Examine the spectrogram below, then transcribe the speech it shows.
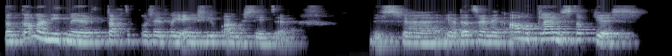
Dan kan er niet meer 80% van je energie op angst zitten. Dus uh, ja, dat zijn denk ik allemaal kleine stapjes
